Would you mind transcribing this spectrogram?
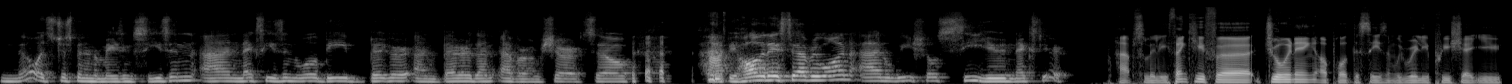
no, it's just been an amazing season, and next season will be bigger and better than ever, I'm sure. So, happy holidays to everyone, and we shall see you next year. Absolutely. Thank you for joining our pod this season. We really appreciate you.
